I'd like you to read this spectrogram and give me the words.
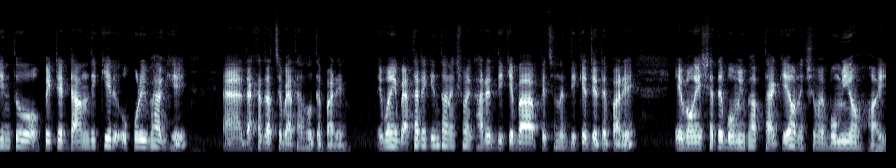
কিন্তু পেটের ডান দিকের উপরিভাগে দেখা যাচ্ছে ব্যথা হতে পারে। এবং এই ব্যথাটা কিন্তু অনেক সময় ঘাড়ের দিকে বা পেছনের দিকে যেতে পারে এবং এর সাথে বমিভাব থাকে, অনেক সময় বমিও হয়।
